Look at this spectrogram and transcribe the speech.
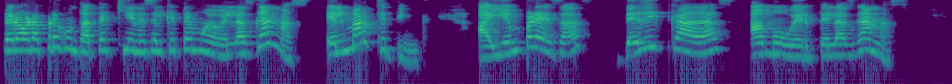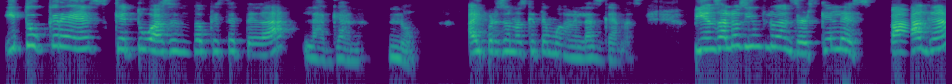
pero ahora pregúntate quién es el que te mueve las ganas. El marketing. Hay empresas dedicadas a moverte las ganas. Y tú crees que tú haces lo que se te da la gana. No. Hay personas que te mueven las ganas. Piensa los influencers que les pagan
